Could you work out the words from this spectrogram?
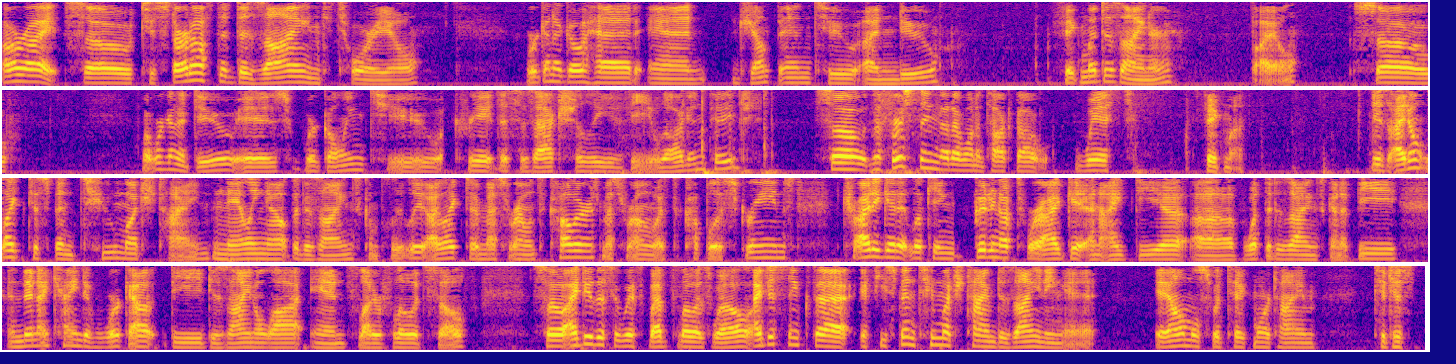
Alright, so to start off the design tutorial, we're going to go ahead and jump into a new Figma Designer file. So what we're going to do is we're going to create this as actually the login page. So the first thing that I want to talk about with Figma is I don't like to spend too much time mm. nailing out the designs completely. I like to mess around with the colors, mess around with a couple of screens, try to get it looking good enough to where I get an idea of what the design's going to be. And then I kind of work out the design a lot in Flutterflow itself. So I do this with Webflow as well. I just think that if you spend too much time designing it, it almost would take more time to just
